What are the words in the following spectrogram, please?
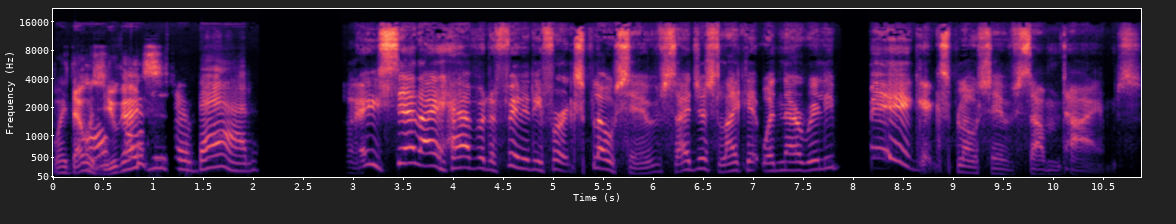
Wait, that was All you guys? soldiers are bad. I said I have an affinity for explosives. I just like it when they're really big explosives sometimes.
